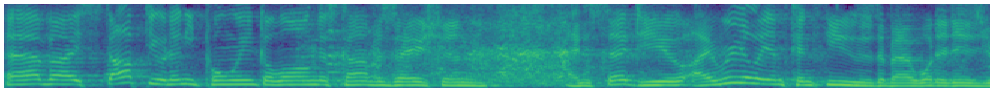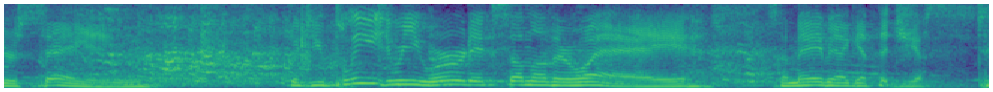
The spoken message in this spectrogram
Have I stopped you at any point along this conversation and said to you, I really am confused about what it is you're saying? Could you please reword it some other way so maybe I get the gist?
